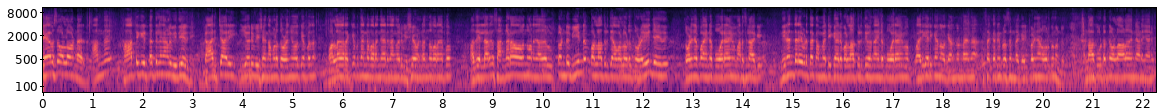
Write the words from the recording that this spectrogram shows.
ദേവസ്വം ഉള്ളതുകൊണ്ടായിരുന്നു. അന്ന് ഹാർട്ടിക്ക് ഇട്ടത്തില്ല ഞങ്ങൾ വിധി എഴുതി. കാരിച്ചാരി ഈ ഒരു വിഷയം നമ്മൾ തുഴഞ്ഞു നോക്കിയപ്പോൾ വള്ളം ഇറക്കിയപ്പോൾ തന്നെ പറഞ്ഞായിരുന്നു അങ്ങനെ ഒരു വിഷയം ഉണ്ടെന്ന് പറഞ്ഞപ്പോൾ അത് എല്ലാവർക്കും സങ്കടമാകുമെന്ന് പറഞ്ഞാൽ അത് ഉൾക്കൊണ്ട് വീണ്ടും വള്ളാത്തുരുത്തി ആ വള്ളോട് തുഴയുകയും ചെയ്ത് തുഴഞ്ഞപ്പോൾ അതിന്റെ പോരായ്മ മനസ്സിലാക്കി. നിരന്തരം ഇവിടുത്തെ കമ്മിറ്റിക്കാർ വള്ളാത്തുരുത്തി വന്ന് അതിന്റെ പോരായ്മ പരിഹരിക്കാൻ നോക്കി. അന്നുണ്ടായിരുന്ന സെക്രട്ടറി പ്രസിഡന്റൊക്കെ ഇപ്പോഴും ഞാൻ ഓർക്കുന്നുണ്ട്. അന്ന് ആ കൂട്ടത്തിലുള്ള ആൾ തന്നെയാണ് ഞാനും.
